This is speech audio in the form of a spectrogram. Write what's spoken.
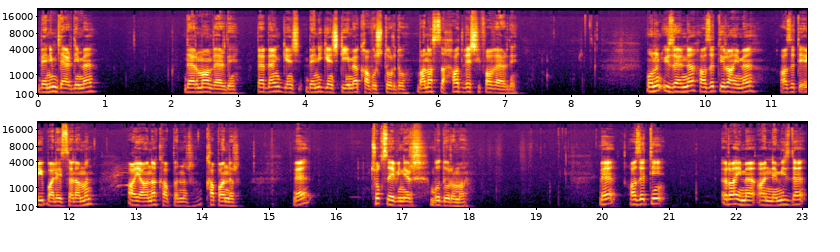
benim derdime derman verdi ve ben genç, beni gençliğime kavuşturdu. Bana sıhhat ve şifa verdi. Bunun üzerine Hazreti Rahime Hazreti Eyüp Aleyhisselam'ın ayağına kapanır, kapanır ve çok sevinir bu duruma. Ve Hazreti Rahime annemiz de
